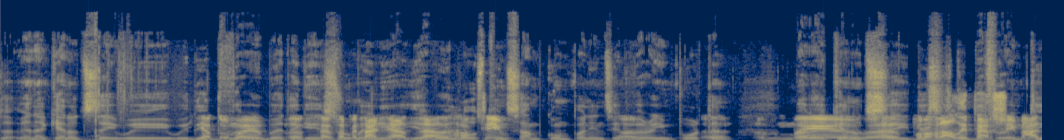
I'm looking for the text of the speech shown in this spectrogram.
uh, Я думаю, це запитання для гравців. е, ми, е, програли перший матч,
